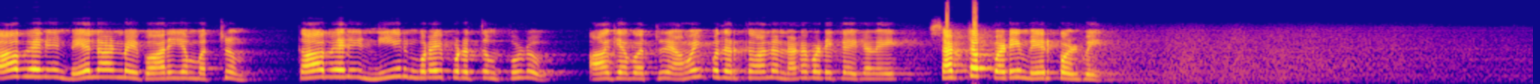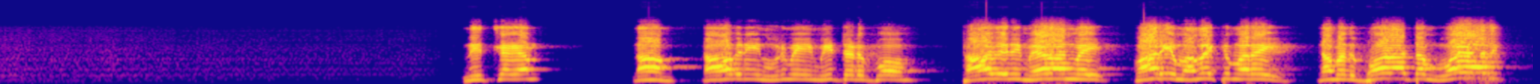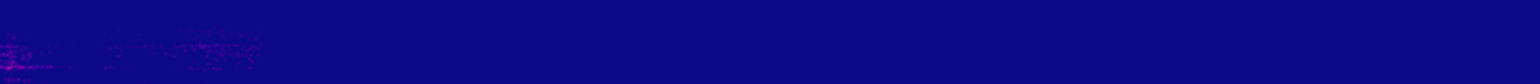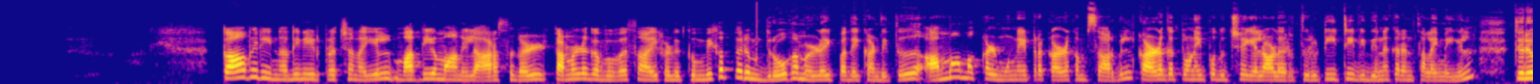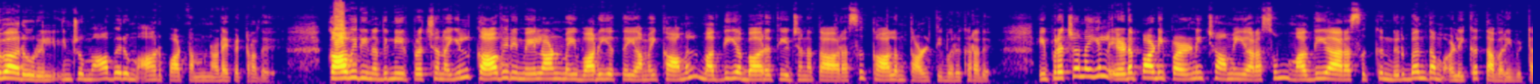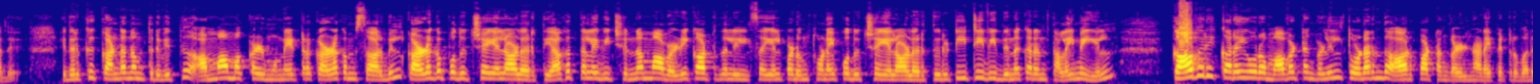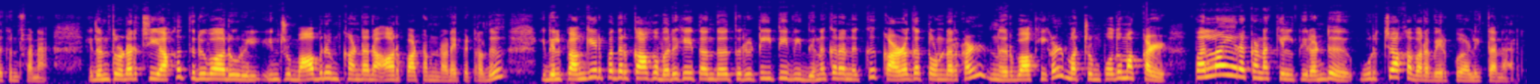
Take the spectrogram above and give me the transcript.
காவேரி மேலாண்மை வாரியம் மற்றும் காவேரி நீர் முறைப்படுத்தும் குழு ஆகியவற்றை அமைப்பதற்கான நடவடிக்கைகளை சட்டப்படி மேற்கொள்வேன். நிச்சயம் நாம் காவிரியின் உரிமையை மீட்டெடுப்போம். காவிரி மேலாண்மை வாரியம் அமைக்கும் வரை நமது போராட்டம் ஓயாது. காவிரி நதிநீர் பிரச்சனையில் மத்திய மாநில அரசுகள் தமிழக விவசாயிகளுக்கு மிக பெரும் துரோகம் இழைப்பதை கண்டித்து அம்மா மக்கள் முன்னேற்ற கழகம் சார்பில் கழக துணை பொதுச் செயலாளர் திரு டி டிவி தினகரன் தலைமையில் திருவாரூரில் இன்று மாபெரும் ஆர்ப்பாட்டம் நடைபெற்றது. காவிரி நதிநீர் பிரச்சனையில் காவிரி மேலாண்மை வாரியத்தை அமைக்காமல் மத்திய பாரதிய ஜனதா அரசு காலம் தாழ்த்தி வருகிறது. இப்பிரச்சனையில் எடப்பாடி பழனிசாமி அரசும் மத்திய அரசுக்கு நிர்பந்தம் அளிக்க தவறிவிட்டது. இதற்கு கண்டனம் தெரிவித்து அம்மா மக்கள் முன்னேற்ற கழகம் சார்பில் கழக பொதுச் செயலாளர் தியாகத்தலைவி சின்னம்மா வழிகாட்டுதலில் செயல்படும் துணை பொதுச் செயலாளர் திரு டி டிவி தினகரன் தலைமையில் காவிரி கரையோர மாவட்டங்களில் தொடர்ந்து ஆர்ப்பாட்டங்கள் நடைபெற்று வருகின்றன. இதன் தொடர்ச்சியாக திருவாரூரில் இன்று மாபெரும் கண்டன ஆர்ப்பாட்டம் நடைபெற்றது. இதில் பங்கேற்பதற்காக வருகை தந்த திரு டி டிவி தினகரனுக்கு கழக தொண்டர்கள் நிர்வாகிகள் மற்றும் பொதுமக்கள் பல்லாயிரக்கணக்கில் திரண்டு உற்சாக வரவேற்பு அளித்தனர்.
